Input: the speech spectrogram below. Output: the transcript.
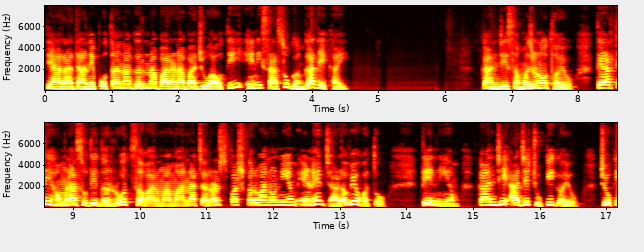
ત્યાં રાધાને પોતાના ઘરના બારણા બાજુ આવતી એની સાસુ ગંગા દેખાઈ. કાનજી સમજણો થયો. ત્યારથી હમણાં સુધી દરરોજ સવારમાં માના ચરણ સ્પર્શ કરવાનો નિયમ એણે જાળવ્યો હતો. તે નિયમ કાનજી આજે ચૂકી ગયો. જોકે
